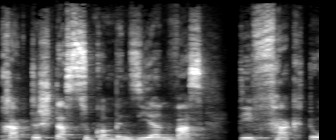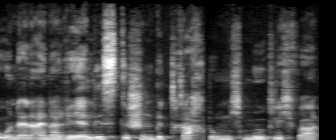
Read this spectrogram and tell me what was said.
praktisch das zu kompensieren, was de facto und in einer realistischen Betrachtung nicht möglich war,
